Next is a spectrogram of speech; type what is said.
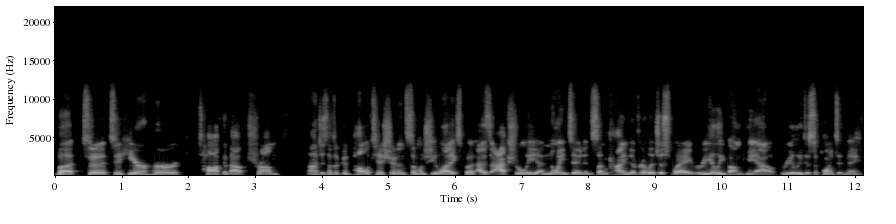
But to to hear her talk about Trump not just as a good politician and someone she likes, but as actually anointed in some kind of religious way really bummed me out, really disappointed me.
